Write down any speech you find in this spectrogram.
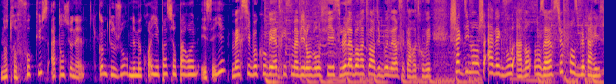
notre focus attentionnel. Comme toujours, ne me croyez pas sur parole, essayez. Merci beaucoup Béatrice Mabilon-Bonfils. Le laboratoire du bonheur, c'est à retrouver chaque dimanche avec vous avant 11h sur France Bleu Paris.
